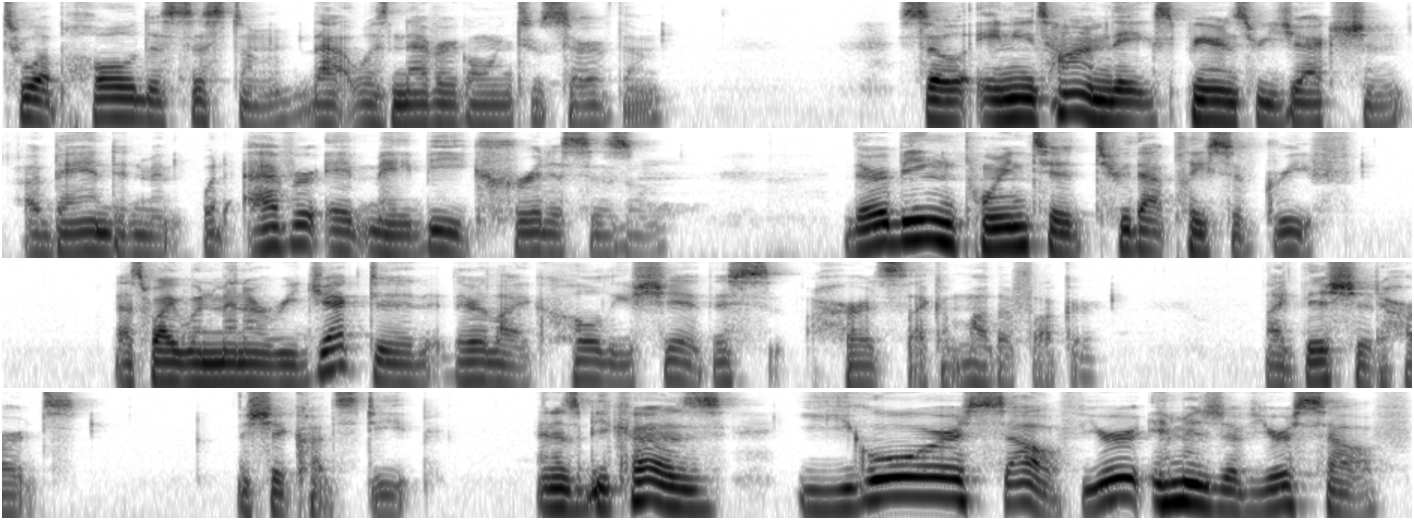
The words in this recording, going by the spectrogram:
to uphold a system that was never going to serve them. So, anytime they experience rejection, abandonment, whatever it may be, criticism, they're being pointed to that place of grief that's why when men are rejected, they're like, holy shit, this hurts like a motherfucker. Like, this shit hurts. This shit cuts deep. And it's because yourself, your image of yourself,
